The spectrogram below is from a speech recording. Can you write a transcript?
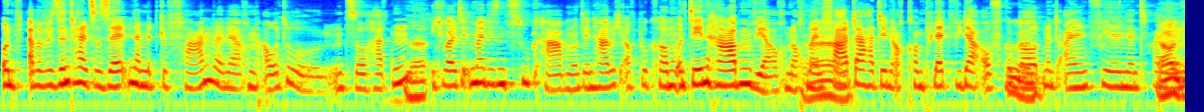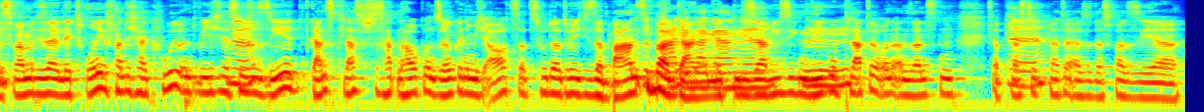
Und, aber wir sind halt so selten damit gefahren, weil wir auch ein Auto und so hatten. Ja. Ich wollte immer diesen Zug haben und den habe ich auch bekommen und den haben wir auch noch. Mein Ah. Vater hat den auch komplett wieder aufgebaut mit allen fehlenden Teilen. Ja, und das war mit dieser Elektronik, das fand ich halt cool. Und wie ich das hier so sehe, ganz klassisch, das hatten Hauke und Sönke nämlich auch. Dazu natürlich dieser Bahnübergang, Bahnübergang, mit dieser ja. Mhm. riesigen Lego-Platte und ansonsten dieser Plastikplatte. Also das war sehr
